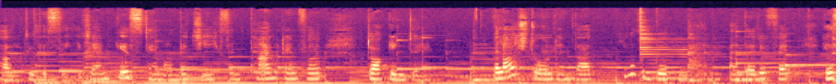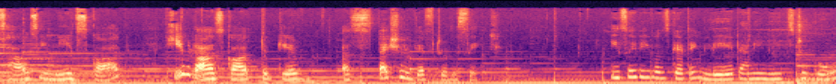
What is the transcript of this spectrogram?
hug to the sage and kissed him on the cheeks and thanked him for talking to him. Palash told him that he was a good man and that if at his house he meets God, he would ask God to give a special gift to the sage. He said he was getting late and he needs to go,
